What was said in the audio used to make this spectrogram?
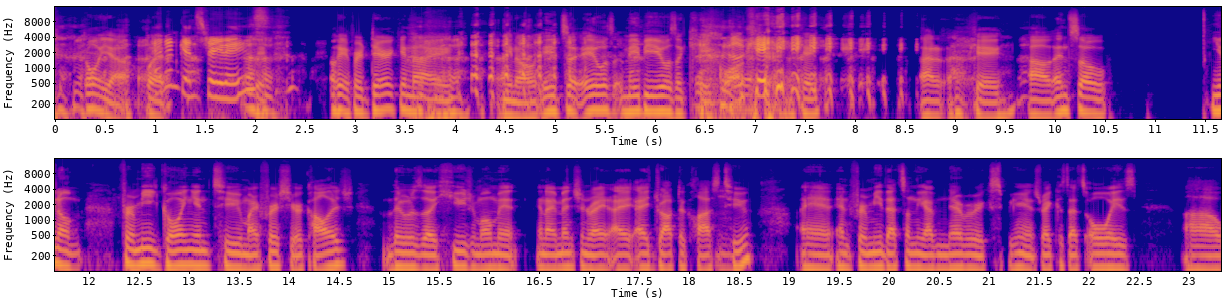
Oh yeah, i didn't get straight a's Okay. okay, for Derek and I, you know, it's a, it was maybe it was a cakewalk. okay Okay. I okay. Uh, and so, you know, for me going into my first year of college, there was a huge moment, and I mentioned right, I, I dropped a class Mm. too, and and for me that's something I've never experienced, right? Because that's always, uh,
